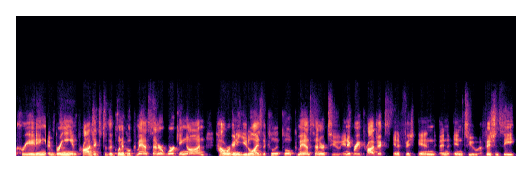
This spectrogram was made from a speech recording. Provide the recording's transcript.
creating and bringing in projects to the clinical command center, working on how we're going to utilize the clinical command center to integrate projects in, in, in, into efficiency,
